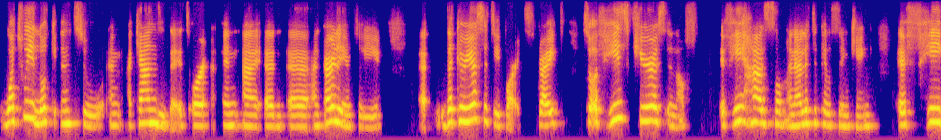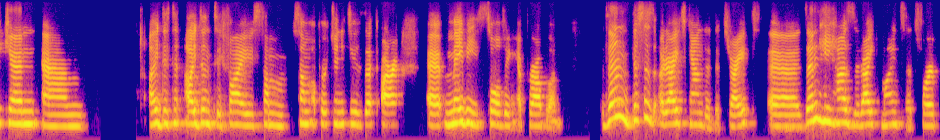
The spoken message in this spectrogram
what we look into in a candidate or in a, an, uh, an early employee uh, the curiosity part, right? So if he's curious enough, if he has some analytical thinking, if he can um, identify some, some opportunities that are uh, maybe solving a problem, then this is a right candidate, right? Uh, then he has the right mindset for,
